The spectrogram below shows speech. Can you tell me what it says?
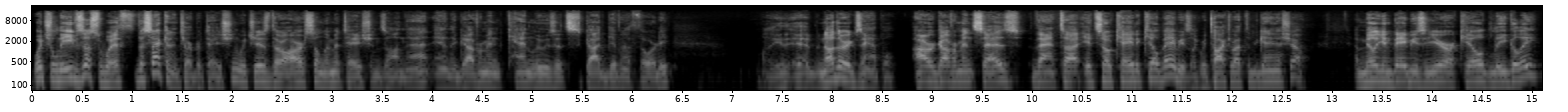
Which leaves us with the second interpretation, which is there are some limitations on that, and the government can lose its God-given authority. Another example: our government says that uh, it's okay to kill babies, like we talked about at the beginning of the show. A million babies a year are killed legally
